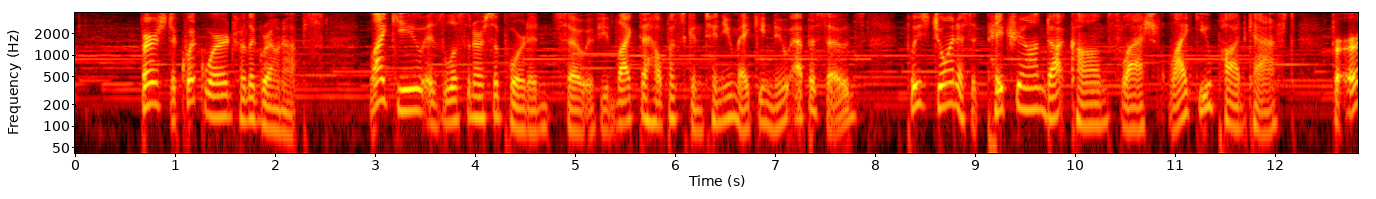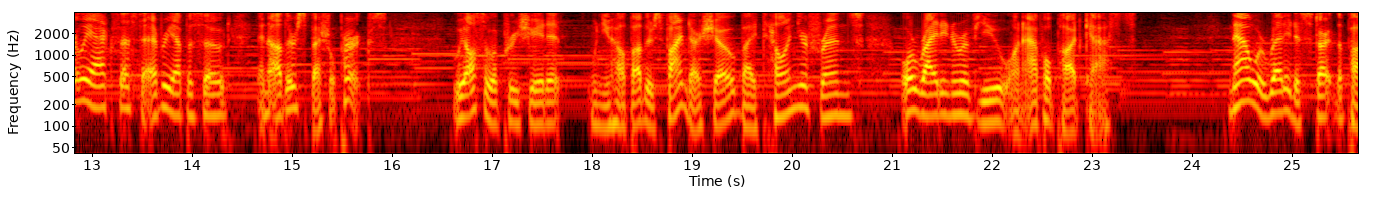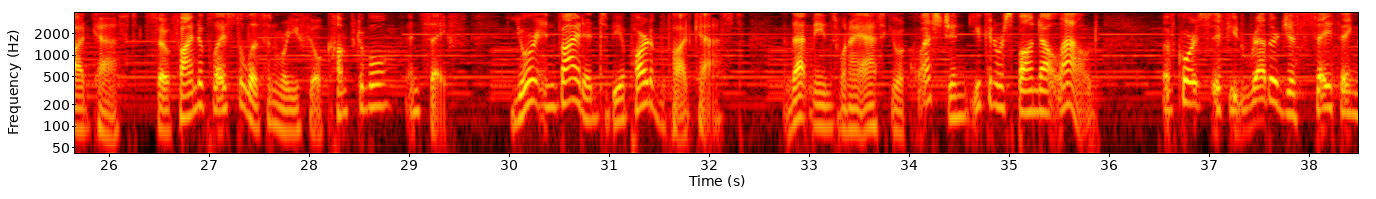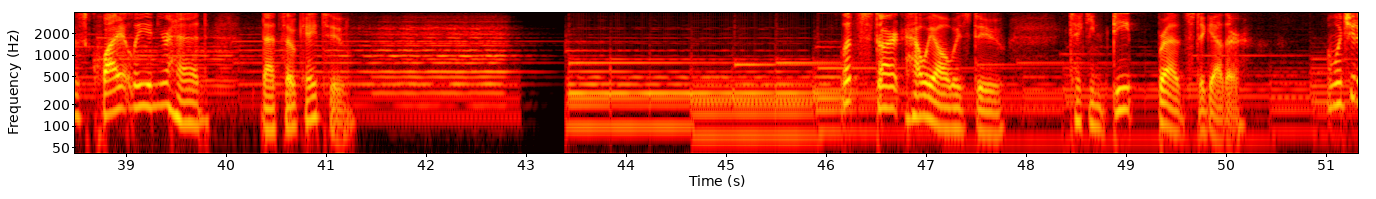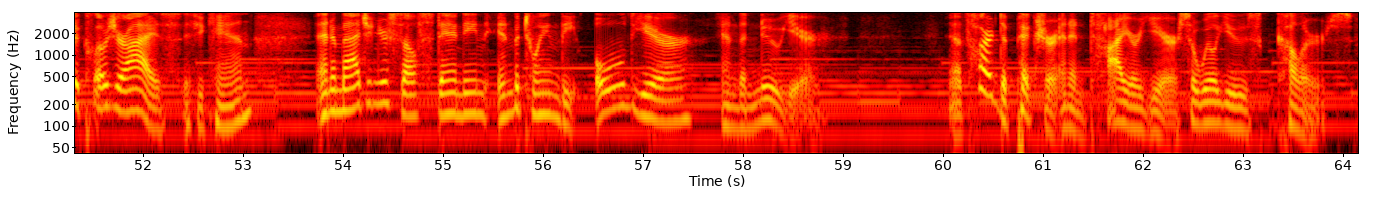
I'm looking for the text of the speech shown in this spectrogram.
First, a quick word for the grown ups. Like You is listener supported, so if you'd like to help us continue making new episodes, please join us at patreon.com slash likeyoupodcast for early access to every episode and other special perks. We also appreciate it when you help others find our show by telling your friends or writing a review on Apple Podcasts. Now we're ready to start the podcast, so find a place to listen where you feel comfortable and safe. You're invited to be a part of the podcast. And that means when I ask you a question, you can respond out loud. Of course, if you'd rather just say things quietly in your head, that's okay too. Let's start how we always do, taking deep breaths together. I want you to close your eyes, if you can, and imagine yourself standing in between the old year and the new year. Now, it's hard to picture an entire year, so we'll use colors.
